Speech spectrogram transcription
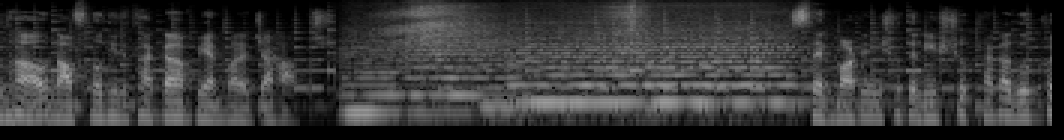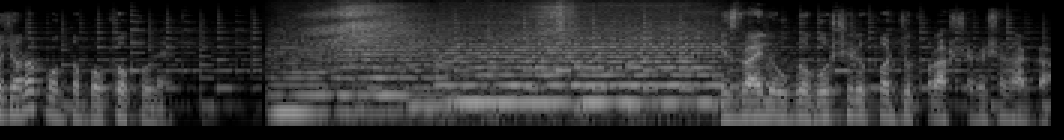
উধাও নাফ নদীতে থাকা মিয়ানমারের জাহাজ। সেন্ট মার্টিন ইস্যুতে নিশ্চুপ থাকা দুঃখজনক মন্তব্য ফখরুলের। ইসরায়েল উগ্র গোষ্ঠীর উপর যুক্তরাষ্ট্রের নিষেধাজ্ঞা।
